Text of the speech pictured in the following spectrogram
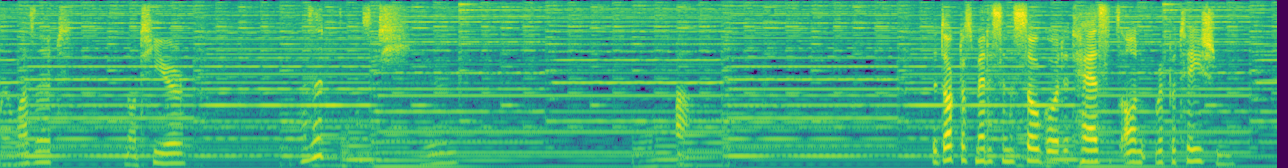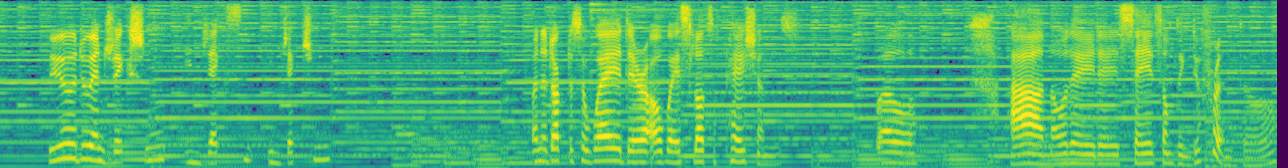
Where was it? Not here. Was it? Was it here? Oh. The doctor's medicine is so good, it has its own reputation. Do you do injection, injection, injection when the doctor's away, there are always lots of patients. Well, ah, no, they, they say something different though.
